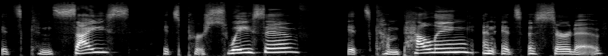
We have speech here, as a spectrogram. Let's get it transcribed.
it's concise, it's persuasive, it's compelling, and it's assertive.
